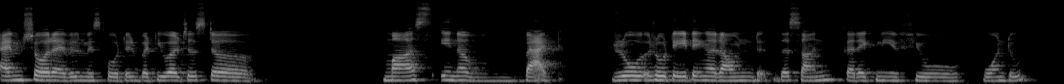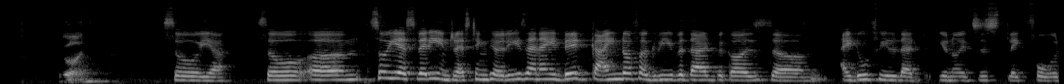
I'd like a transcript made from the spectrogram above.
i'm sure i will misquote it but you are just a mass in a vat ro- rotating around the sun correct me if you want to Go on. so yeah so um, so yes very interesting theories and i did kind of agree with that because um, i do feel that you know it's just like four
